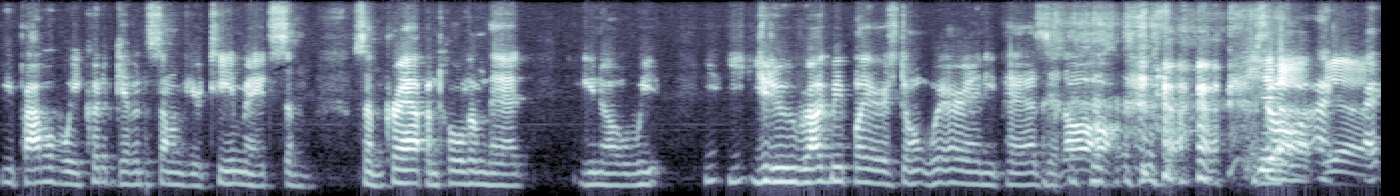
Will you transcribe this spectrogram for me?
you probably could have given some of your teammates some some crap and told them that, you know, we you, you rugby players don't wear any pads at all. so yeah, I, yeah. I,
